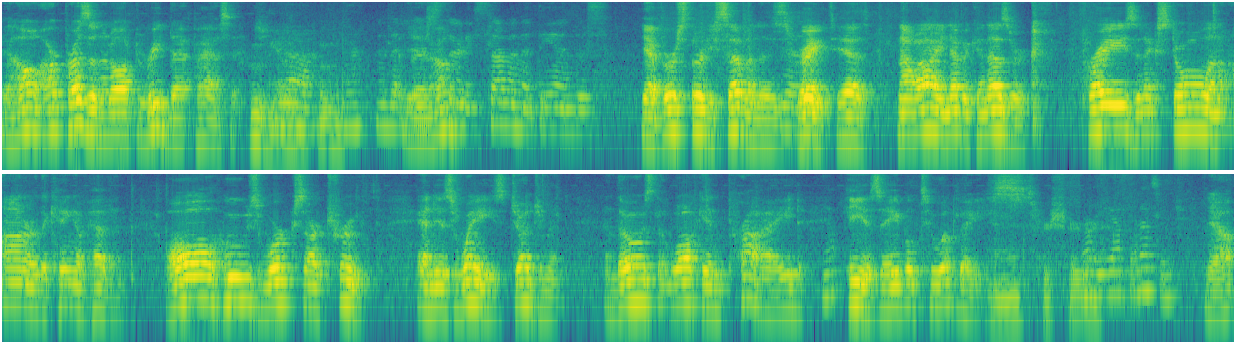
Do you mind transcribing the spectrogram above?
You know, our president ought to read that passage. Yeah, yeah. Yeah. And that You verse know? thirty-seven at the end is, Yeah, verse 37 is Yeah. great, yes. Now I, Nebuchadnezzar, Praise and extol and honor the King of heaven, all whose works are truth, and his ways judgment, and those that walk in pride Yeah. he is able to abase. That's for sure. Well, you got the message. Yeah.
